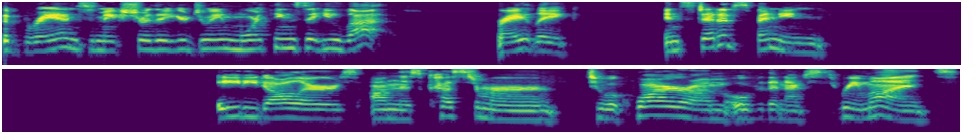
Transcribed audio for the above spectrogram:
the brand to make sure that you're doing more things that you love, right? Like instead of spending $80 on this customer to acquire them over the next three months,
